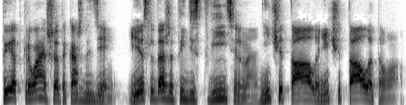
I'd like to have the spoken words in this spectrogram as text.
ты открываешь это каждый день. И если даже ты действительно не читал и не читал этого,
